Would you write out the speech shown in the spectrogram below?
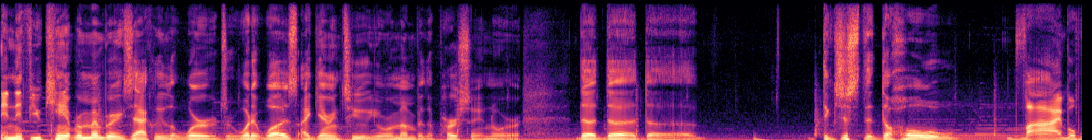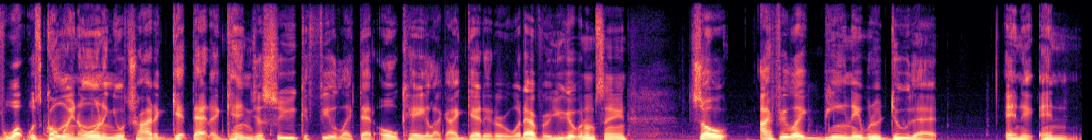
And if you can't remember exactly the words or what it was, I guarantee you, you'll remember the person or the the the the, just the, the whole vibe of what was going on and you'll try to get that again just so you could feel like that okay like i get it or whatever you get what i'm saying so i feel like being able to do that and and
